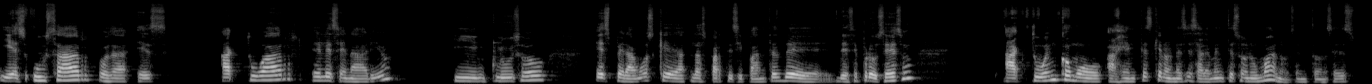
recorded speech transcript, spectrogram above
Y es usar, o sea, es actuar el escenario e incluso esperamos que las participantes de, ese proceso actúen como agentes que no necesariamente son humanos, entonces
